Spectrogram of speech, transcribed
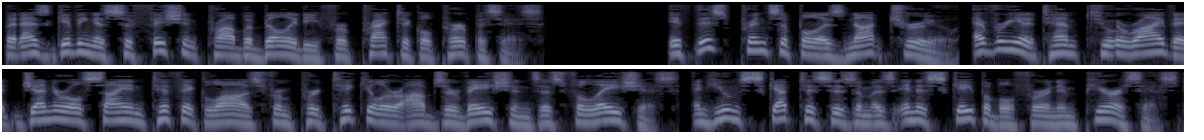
but as giving a sufficient probability for practical purposes. If this principle is not true, every attempt to arrive at general scientific laws from particular observations is fallacious, and Hume's skepticism is inescapable for an empiricist.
